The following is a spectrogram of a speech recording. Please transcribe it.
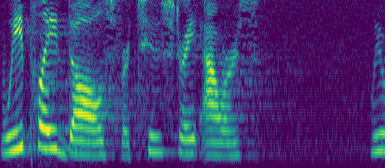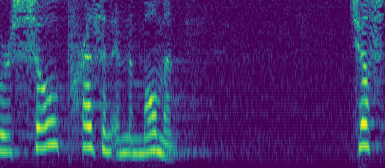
We played dolls for two straight hours. We were so present in the moment, just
